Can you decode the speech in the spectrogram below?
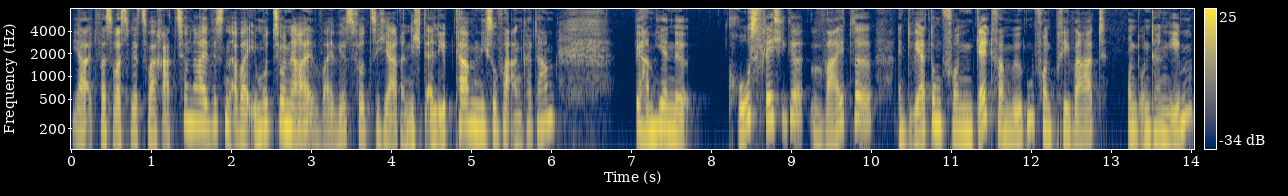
Ja, etwas, was wir zwar rational wissen, aber emotional, weil wir es 40 Jahre nicht erlebt haben, nicht so verankert haben. Wir haben hier eine großflächige, weite Entwertung von Geldvermögen von Privat und Unternehmen.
